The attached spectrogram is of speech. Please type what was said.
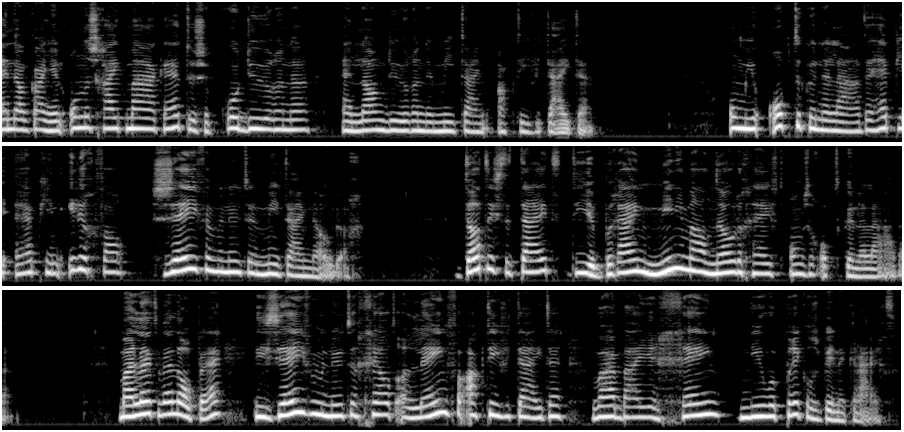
En dan kan je een onderscheid maken hè, tussen kortdurende en langdurende me-time activiteiten. Om je op te kunnen laden heb je, heb je in ieder geval 7 minuten me-time nodig. Dat is de tijd die je brein minimaal nodig heeft om zich op te kunnen laden. Maar let wel op, hè? die 7 minuten geldt alleen voor activiteiten waarbij je geen nieuwe prikkels binnenkrijgt.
